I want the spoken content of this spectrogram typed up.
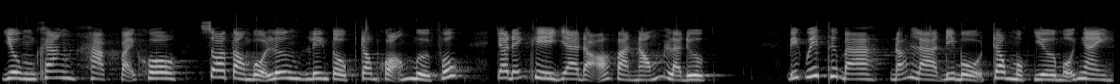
Dùng khăn hạt vải khô xoa toàn bộ lưng liên tục trong khoảng 10 phút cho đến khi da đỏ và nóng là được. Bí quyết thứ ba, đó là đi bộ trong một giờ mỗi ngày.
